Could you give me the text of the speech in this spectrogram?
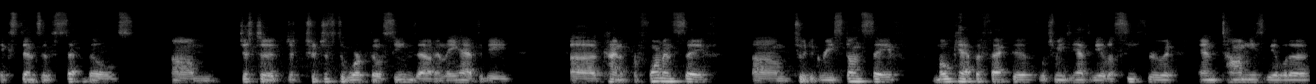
extensive set builds um, just to, to just to work those scenes out, and they had to be uh, kind of performance safe, um, to a degree stunt safe, mocap effective, which means you have to be able to see through it. And Tom needs to be able to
